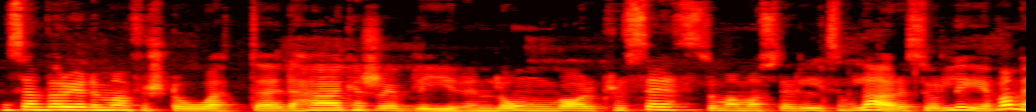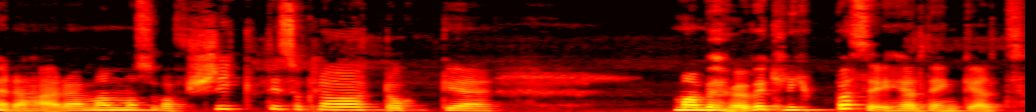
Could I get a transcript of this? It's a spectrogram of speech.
Men sen började man förstå att eh, det här kanske blir en långvarig process och man måste liksom lära sig att leva med det här. Man måste vara försiktig såklart och eh, man behöver klippa sig helt enkelt.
